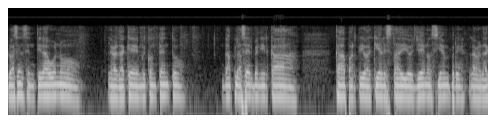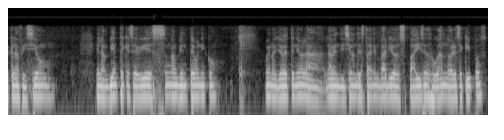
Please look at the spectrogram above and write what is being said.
lo hacen sentir a uno, la verdad que muy contento, da placer venir cada cada partido aquí al estadio lleno siempre. La verdad que la afición, el ambiente que se vive es un ambiente único. Bueno, yo he tenido la, bendición de estar en varios países jugando varios equipos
